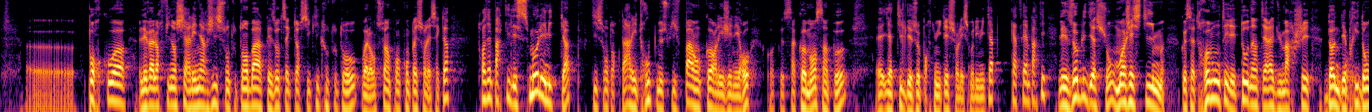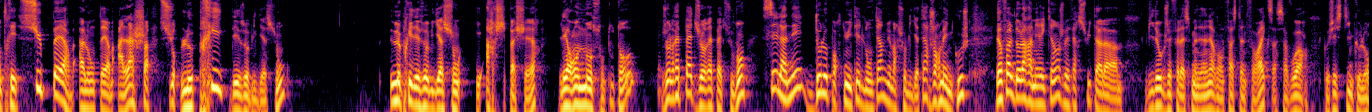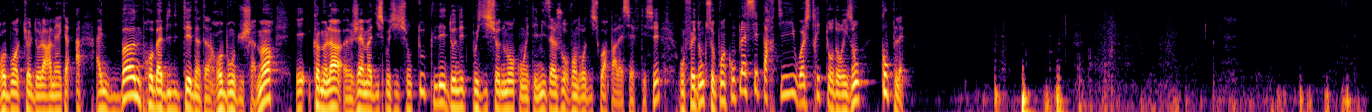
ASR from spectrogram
Euh, pourquoi les valeurs financières et l'énergie sont tout en bas, les autres secteurs cycliques sont tout en haut? Voilà, on se fait un point complet sur les secteurs. Troisième partie, les small et mid cap qui sont en retard. Les troupes ne suivent pas encore les généraux, quoique ça commence un peu. Y a-t-il des opportunités sur les small et mid cap? Quatrième partie, les obligations. Moi, j'estime que cette remontée des taux d'intérêt du marché donne des prix d'entrée superbes à long terme à l'achat sur le prix des obligations. Le prix des obligations est archi pas cher. Les rendements sont tout en haut. Je le répète, je le répète souvent, c'est l'année de l'opportunité de long terme du marché obligataire. J'en remets une couche. Et enfin, le dollar américain, je vais faire suite à la vidéo que j'ai fait la semaine dernière dans le Fast and Forex, à savoir que j'estime que le rebond actuel dollar américain a, une bonne probabilité d'être un rebond du chat mort. Et comme là, euh, j'ai à ma disposition toutes les données de positionnement qui ont été mises à jour vendredi soir par la CFTC, on fait donc ce point complet. C'est parti, Wall Street tour d'horizon complet.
